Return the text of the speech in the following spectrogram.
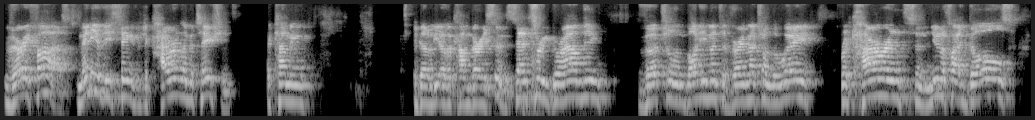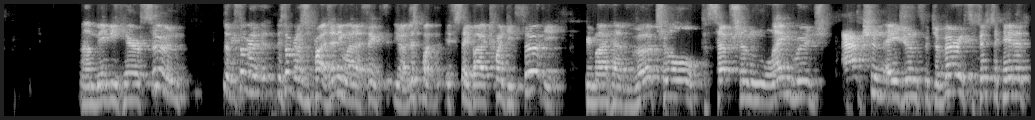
very fast. Many of these things, which are current limitations, are coming, are going to be overcome very soon. Sensory grounding, virtual embodiment are very much on the way. Recurrence and unified goals uh, maybe here soon. It's not, going to, it's not going to surprise anyone, I think, you know, this point, if say by 2030, We might have virtual perception, language, action agents, which are very sophisticated.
